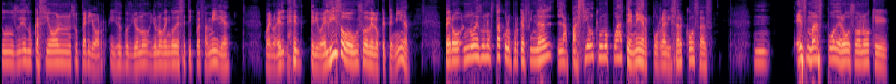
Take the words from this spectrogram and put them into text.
tu educación superior y dices, pues yo no, yo no vengo de ese tipo de familia. Bueno, él, él, te digo, él hizo uso de lo que tenía. Pero no es un obstáculo porque al final la pasión que uno pueda tener por realizar cosas es más poderoso, ¿no? Que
